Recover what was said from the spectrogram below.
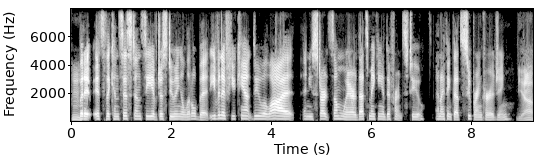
Hmm. But it, it's the consistency of just doing a little bit. Even if you can't do a lot and you start somewhere, that's making a difference too. And I think that's super encouraging. Yeah,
